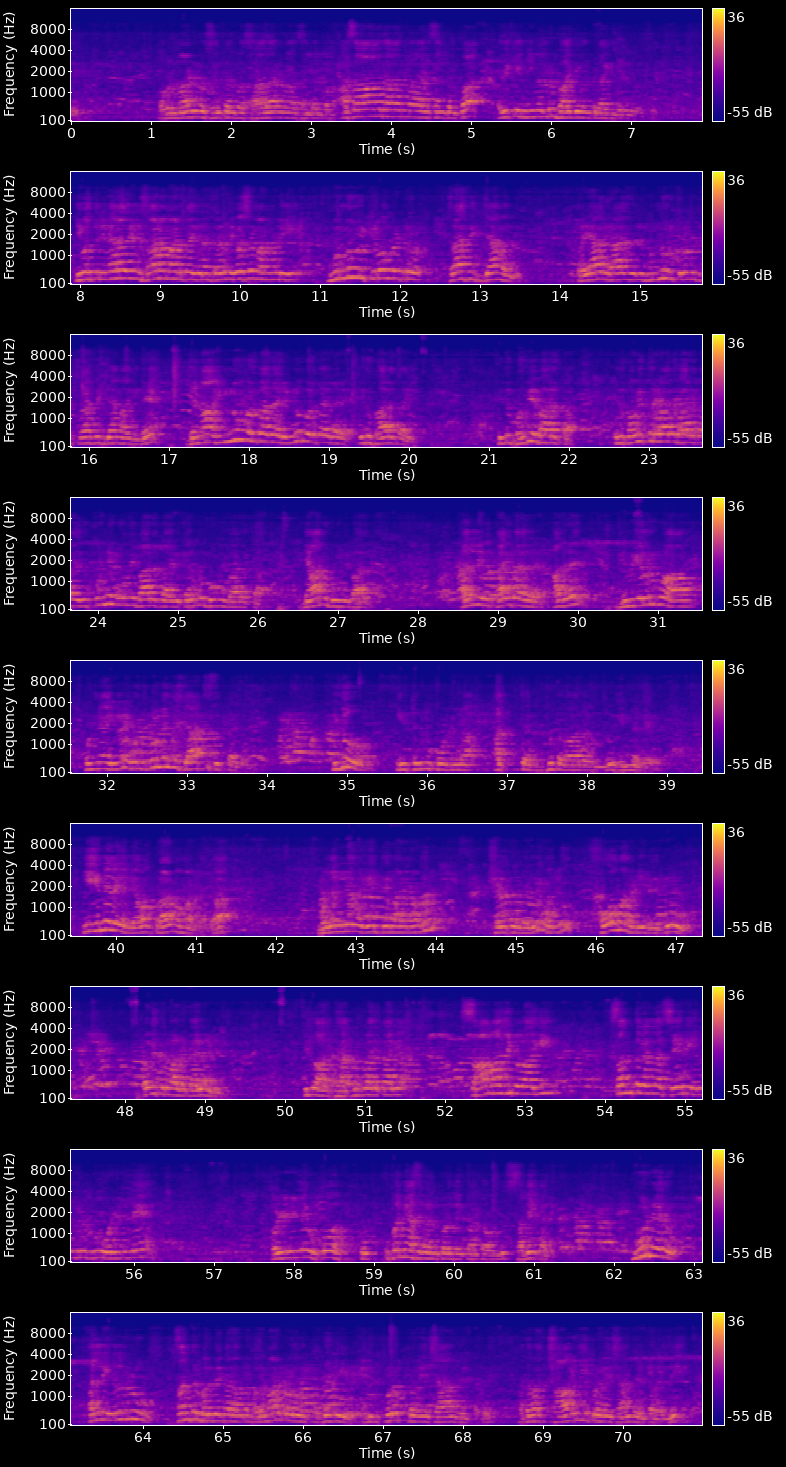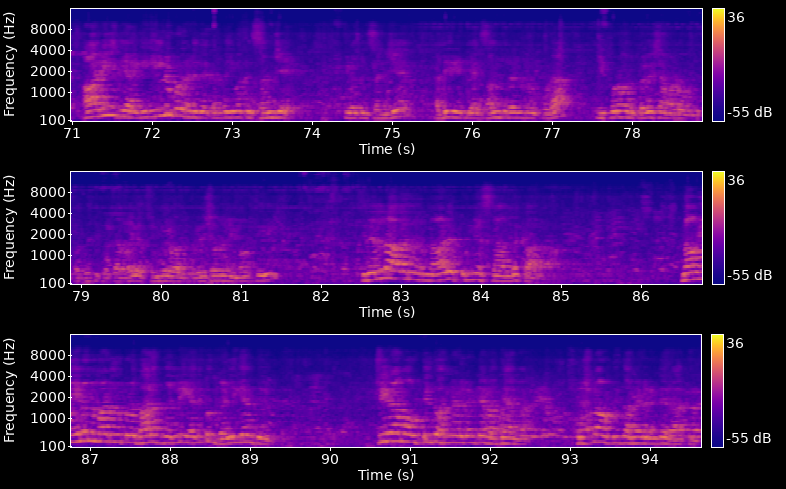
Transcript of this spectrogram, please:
ಅವರು ಮಾಡಿರುವ ಸಂಕಲ್ಪ ಸಾಧಾರಣವಾದ ಸಂಕಲ್ಪ, ಅಸಾಧಾರಣವಾದ ಸಂಕಲ್ಪ. ಅದಕ್ಕೆ ನೀವೆಲ್ಲರೂ ಭಾಗ್ಯವಂತರಾಗಿದ್ದೀರಿ ಇವತ್ತು ಇವತ್ತು ನೀವೇನಾದ್ರೂ ಇಲ್ಲಿ ಸ್ನಾನ ಮಾಡ್ತಾ ಇದ್ದೀರಾ ಅಂತ ಹೇಳಿದ್ರೆ ಯೋಚನೆ ಮಾಡಿ ನೋಡಿ, ಮುನ್ನೂರು ಕಿಲೋಮೀಟರ್ ಟ್ರಾಫಿಕ್ ಜಾಮ್ ಅಲ್ಲಿ. ಪ್ರಯಾಗ್ ರಾಜ್ಯದಲ್ಲಿ ಮುನ್ನೂರು ಕಿಲೋಮೀಟರ್ ಟ್ರಾಫಿಕ್ ಜಾಮ್ ಆಗಿದೆ. ಜನ ಇನ್ನೂ ಬರ್ತಾ ಇದ್ದಾರೆ, ಇನ್ನೂ ಬರ್ತಾ ಇದ್ದಾರೆ. ಇದು ಭಾರತ ಇದು. ಇದು ಭವ್ಯ ಭಾರತ. ಇದು ಪವಿತ್ರವಾದ ಭಾರತ. ಇದು ಪುಣ್ಯ ಭೂಮಿ ಭಾರತ. ಇದು ಕರ್ಮಭೂಮಿ ಭಾರತ. ಜ್ಞಾನ ಭೂಮಿ ಭಾರತ. ಅಲ್ಲಿ ಕಾಯ್ತಾ ಇದ್ದಾರೆ ಆದರೆ ನಿಮಗೆಲ್ರಿಗೂ ಆ ಪುಣ್ಯ ಇಲ್ಲಿ ಒಂದು ಪುಣ್ಯ ಜಾಸ್ತಿ ಸಿಗ್ತಾ ಇದೆ. ಇದು ಈ ತಿರುಮುಕೋಡಿನ ಅತ್ಯದ್ಭುತವಾದ ಒಂದು ಹಿನ್ನೆಲೆ. ಈ ಹಿನ್ನೆಲೆಯಲ್ಲಿ ಯಾವಾಗ ಪ್ರಾರಂಭ ಮಾಡಿದಾಗ ಮೊದಲನೇ ಏನು ತೀರ್ಮಾನ ಮಾಡೋದು ಕ್ಷೇತ್ರದಲ್ಲಿ ಒಂದು ಹೋಮ ನಡೀಬೇಕು. ಪವಿತ್ರವಾದ ಕಾರ್ಯ ನಡೀಬೇಕು. ಇದು ಆಧ್ಯಾತ್ಮಿಕವಾದ ಕಾರ್ಯ. ಸಾಮಾಜಿಕವಾಗಿ ಸಂತರೆಲ್ಲ ಸೇರಿ ಎಲ್ರಿಗೂ ಒಳ್ಳೆ ಒಳ್ಳೆ ಉಪ ಉಪ್- ಉಪನ್ಯಾಸಗಳನ್ನು ಕೊಡಬೇಕು ಒಂದು ಸಭೆ ಕಾರ್ಯಕ್ರಮ. ಮೂರನೇದು, ಅಲ್ಲಿ ಎಲ್ಲರೂ ಸಂತರು ಬರಬೇಕಾದ್ರೆ ಅವ್ರನ್ನ ಬರಮಾಡಿಕೊಳ್ಳುವ ಪದ್ಧತಿ ಇದೆ. ಪುರ ಪುರಪ್ರವೇಶ ಅಂತ ಹೇಳ್ತಾರೆ, ಅಥವಾ ಛಾವಣಿ ಪ್ರವೇಶ ಅಂತ ಹೇಳ್ತಾರೆ ಅಲ್ಲಿ. ಆ ರೀತಿಯಾಗಿ ಇಲ್ಲೂ ಕೂಡ ನಡಿಬೇಕಂತ ಇವತ್ತಿನ ಸಂಜೆ ಇವತ್ತಿನ ಸಂಜೆ ಅದೇ ರೀತಿಯಾಗಿ ಸಂತರೆಲ್ಲರೂ ಕೂಡ ಈ ಪುರವನ್ನು ಪ್ರವೇಶ ಮಾಡುವ ಒಂದು ಪದ್ಧತಿ ಪ್ರಕಾರವಾಗಿ ಅದು ಸುಂದರವಾದ ಪ್ರವೇಶವನ್ನು ನೀವು ನೋಡ್ತೀವಿ ಇದೆಲ್ಲ ಆದ ನಾಳೆ ಪುಣ್ಯ ಸ್ನಾನದ ಕಾಲ. ನಾವು ಏನನ್ನು ಮಾಡಿದ್ರು ಕೂಡ ಭಾರತದಲ್ಲಿ ಅದಕ್ಕೊಂದು ಗಳಿಗೆ ಅಂತ ಇರುತ್ತೆ. ಶ್ರೀರಾಮ ಹುಟ್ಟಿದ್ದು ಹನ್ನೆರಡು ಗಂಟೆ ಮಧ್ಯಾಹ್ನ, ಕೃಷ್ಣ ಹುಟ್ಟಿದ್ದು ಹನ್ನೆರಡು ಗಂಟೆ ರಾತ್ರಿ.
